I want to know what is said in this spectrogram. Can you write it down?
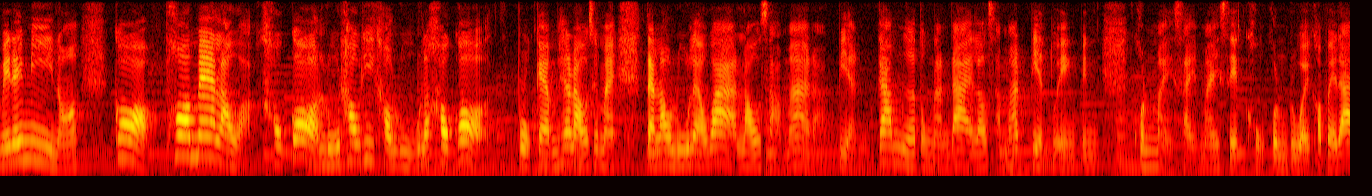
ไม่ได้มีเนาะก็พ่อแม่เราอะเขาก็รู้เท่าที่เขารู้แล้วเขาก็โปรแกรมให้เราใช่ไหม แต่เรารู้แล้วว่าเราสามารถอะเปลี่ยนกล้ามเนื้อตรงนั้นได้ เราสามารถเปลี่ยนตัวเองเป็นคนใหม่ใส่ mindset ของคนรวยเข้าไปได้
